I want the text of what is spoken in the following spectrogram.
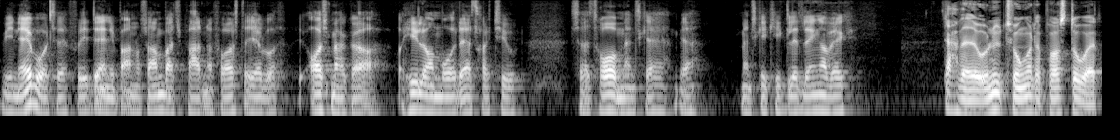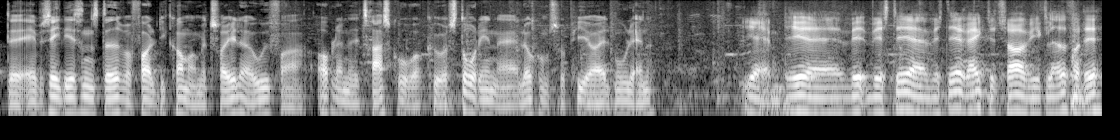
vi er naboer til, fordi det er egentlig bare nogle samarbejdspartnere for os, der hjælper os med at gøre og hele området attraktivt. Så jeg tror, man skal, ja, man skal kigge lidt længere væk. Der har været onde tunger, der påstår, at øh, ABC det er sådan et sted, hvor folk de kommer med trailer ud fra oplandet i træsko og køber stort ind af lokumspapir og alt muligt andet. Ja, det er, hvis, det er, hvis det er rigtigt, så er vi glade for det.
